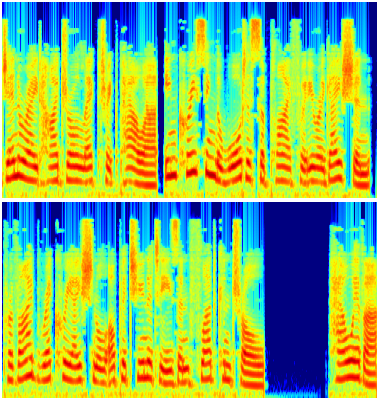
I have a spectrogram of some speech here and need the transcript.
generate hydroelectric power, increasing the water supply for irrigation, provide recreational opportunities and flood control. However,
